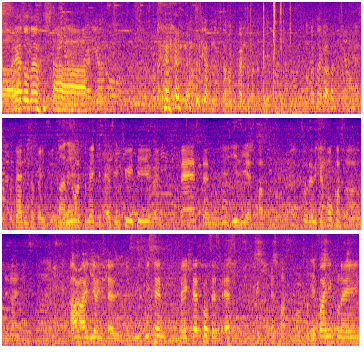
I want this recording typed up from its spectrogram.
ありがとうございました。イタリアの方が8月に来たばっかりの方で、そ方が当たってますね。So that we can focus on design. Our idea is that we can make that process as quick as possible. So Yes. defining plane.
